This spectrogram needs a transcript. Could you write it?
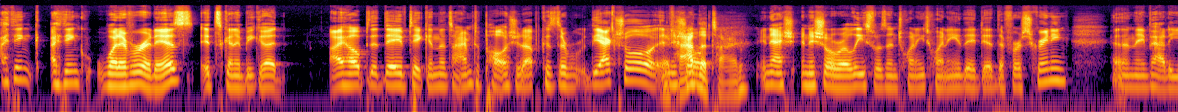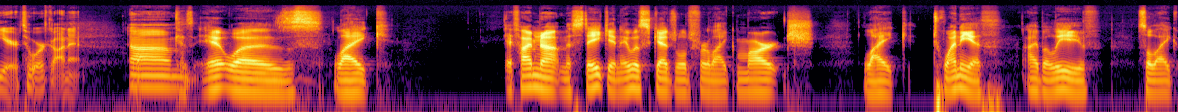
I think I think whatever it is, it's gonna be good. I hope that they've taken the time to polish it up because the the actual they've initial had the time. init- initial release was in 2020. They did the first screening, and then they've had a year to work on it. Um, because it was like if i'm not mistaken it was scheduled for like march like 20th i believe so like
